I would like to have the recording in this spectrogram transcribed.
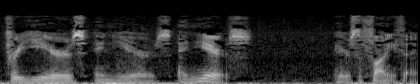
for years and years and years. Here's the funny thing.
